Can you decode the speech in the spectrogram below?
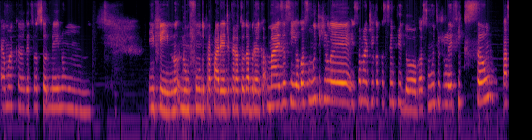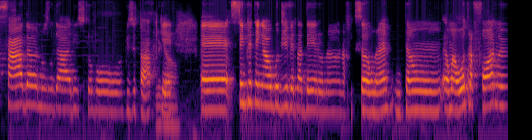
É uma canga, transformei num enfim, num fundo para a parede que era toda branca. Mas, assim, eu gosto muito de ler, isso é uma dica que eu sempre dou, eu gosto muito de ler ficção passada nos lugares que eu vou visitar, porque é, sempre tem algo de verdadeiro na, na, ficção, né? Então, é uma outra forma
